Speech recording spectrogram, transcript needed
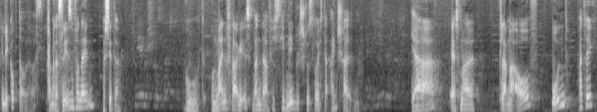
Helikopter oder was? Kann man das lesen von da hinten? Was steht da? Nebelschlussleuchte. Gut. Und meine Frage ist, wann darf ich die Nebelschlussleuchte einschalten? Ja, erstmal Klammer auf, Und, Patrick?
